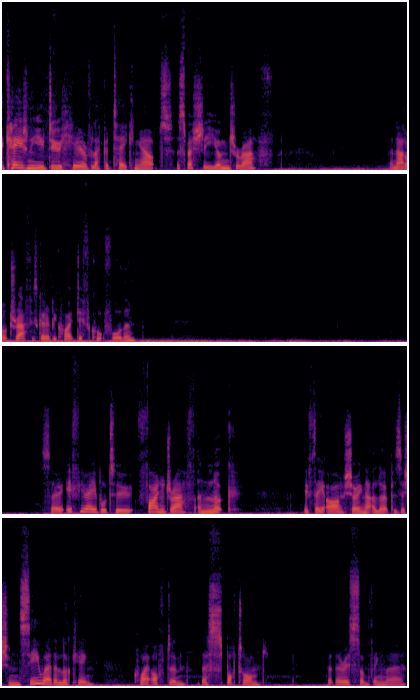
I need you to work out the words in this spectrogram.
occasionally you do hear of leopard taking out, especially young giraffe an adult giraffe is going to be quite difficult for them. So if you're able to find a giraffe and look if they are showing that alert position, see where they're looking, quite often they're spot on that there is something there.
